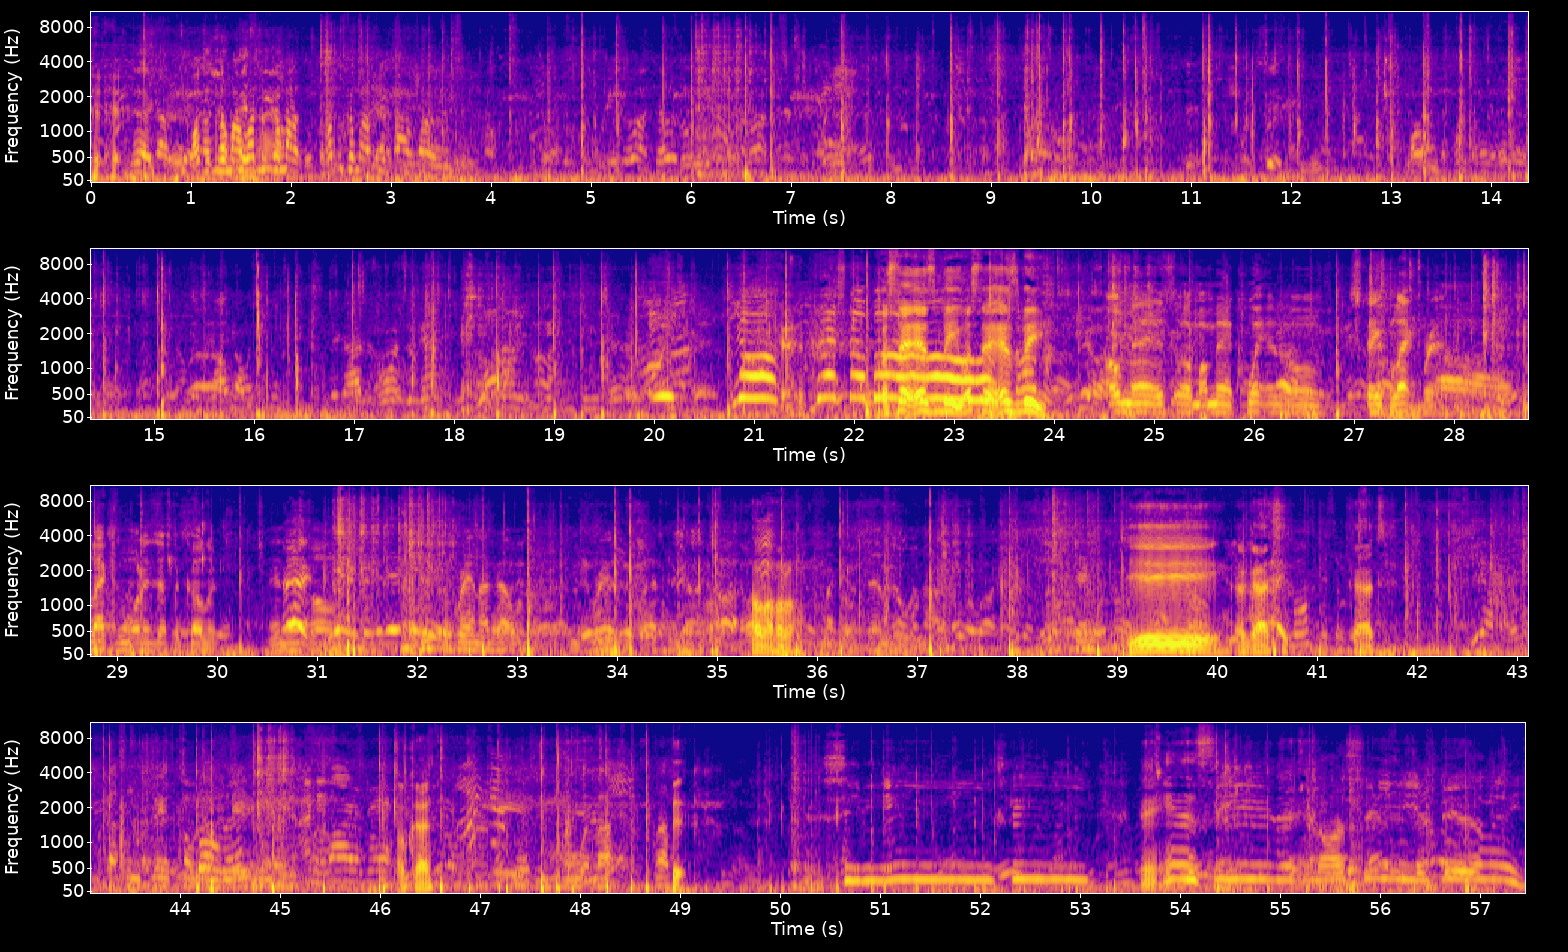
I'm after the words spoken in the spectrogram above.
Watch him come out. Watch him come out. Watch him come out. What's that SB? What's that SB? Oh man, it's uh, my man Quentin. Um, Stay Black brand. Black is more than just a color. And then uh, this is the brand I got with a few friends. who put this together, Hold on, hold on. Like 07 and whatnot. Yeah, I got you. Got you. Got some things coming on the next Okay. and whatnot. Not CD, the NC, the NRC You feel me?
